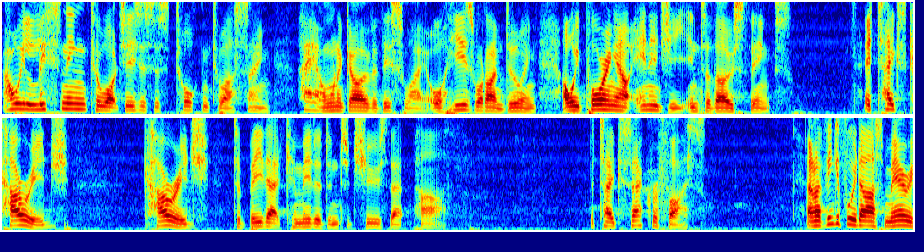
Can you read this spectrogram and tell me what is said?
Are we listening to what Jesus is talking to us, saying, hey, I want to go over this way, or here's what I'm doing? Are we pouring our energy into those things? It takes courage, courage to be that committed and to choose that path. It takes sacrifice. And I think if we'd ask Mary,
